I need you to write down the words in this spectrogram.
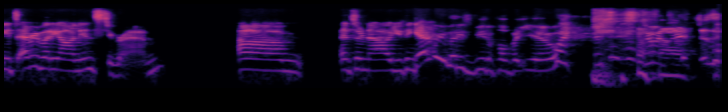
it's everybody on Instagram. Um, and so now you think everybody's beautiful but you. it's, just,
